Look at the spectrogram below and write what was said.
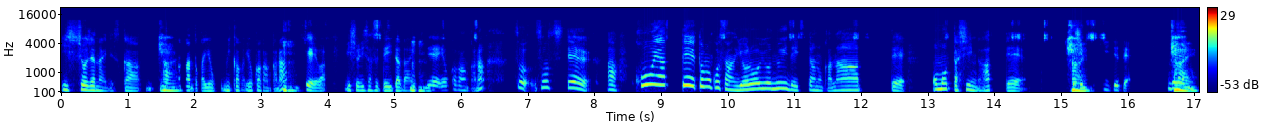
一緒じゃないですか。はい3日間とか 4, 日間4日間かな、うん計は一緒にさせていただいて、うん4日間かな？そう、そして、あ、こうやってともこさん鎧を脱いでいったのかなって思ったシーンがあって、はい。聞いてて。で、はい。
